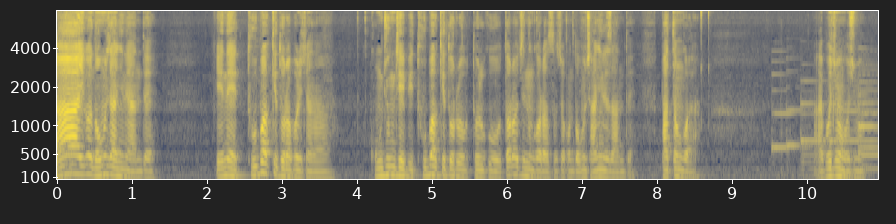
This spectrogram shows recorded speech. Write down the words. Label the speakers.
Speaker 1: 아 이거 너무 잔인해. 안돼. 얘네 두 바퀴 돌아버리잖아. 공중제비 두 바퀴 돌, 돌고 떨어지는 거라서 저건 너무 잔인해서 안돼. 봤던 거야. 아 보지마 보지마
